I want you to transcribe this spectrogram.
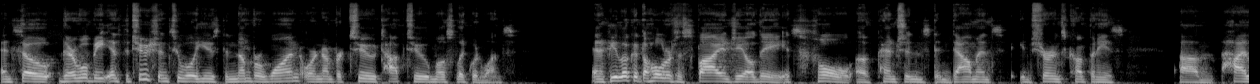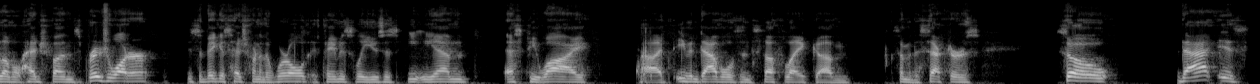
And so there will be institutions who will use the number one or number two, top two most liquid ones. And if you look at the holders of SPY and GLD, it's full of pensions, endowments, insurance companies, um, high level hedge funds. Bridgewater is the biggest hedge fund in the world. It famously uses EEM, SPY, uh, even dabbles in stuff like um, some of the sectors. So that is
